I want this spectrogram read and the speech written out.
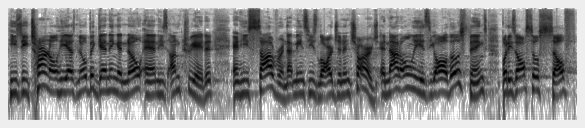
He's eternal. He has no beginning and no end. He's uncreated. And He's sovereign. That means He's large and in charge. And not only is He all those things, but He's also self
